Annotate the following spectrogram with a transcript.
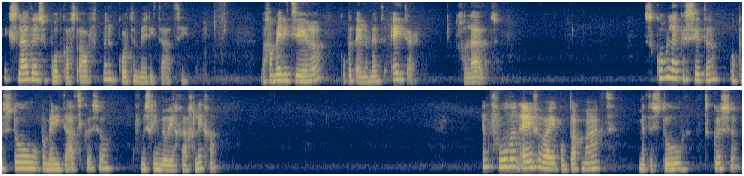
Ik sluit deze podcast af met een korte meditatie. We gaan mediteren op het element ether, geluid. Dus kom lekker zitten op een stoel, op een meditatiekussen misschien wil je graag liggen. En voel dan even waar je contact maakt met de stoel, het kussen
